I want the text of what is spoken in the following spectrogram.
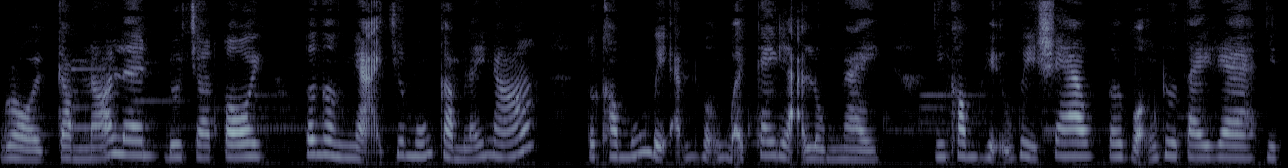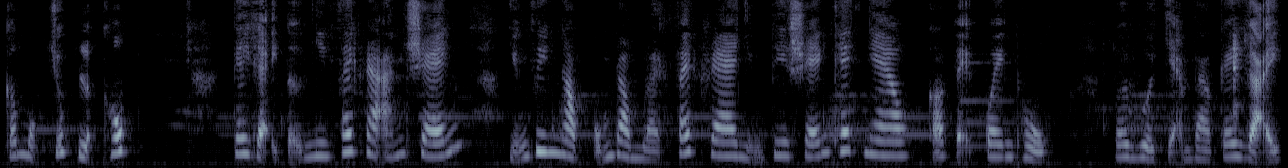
rồi cầm nó lên đưa cho tôi. Tôi ngần ngại chưa muốn cầm lấy nó. Tôi không muốn bị ảnh hưởng bởi cây lạ lùng này. Nhưng không hiểu vì sao tôi vẫn đưa tay ra như có một chút lực hút. Cây gậy tự nhiên phát ra ánh sáng. Những viên ngọc cũng đồng loạt phát ra những tia sáng khác nhau, Có vẻ quen thuộc. Tôi vừa chạm vào cây gậy,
